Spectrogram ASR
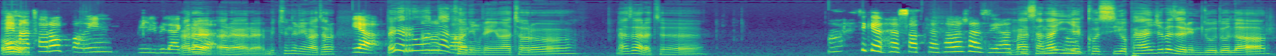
قیمت ها رو با این بیل بیلک آره آره آره. می‌تونی قیمت ها رو بیا. ببین رون نکنیم قیمت ها رو. نظرته؟ آره دیگه حساب کتابش اذیت مثلا می‌کنه. یک و سی و پنج بذاریم دو دلار.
